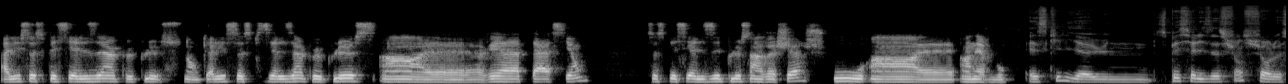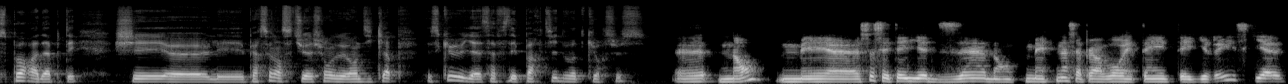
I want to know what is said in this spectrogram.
aller se spécialiser un peu plus. Donc, aller se spécialiser un peu plus en euh, réadaptation, se spécialiser plus en recherche ou en, euh, en ergo. Est-ce qu'il y a une spécialisation sur le sport adapté chez euh, les personnes en situation de handicap? Est-ce que y a, ça faisait partie de votre cursus? Euh, non, mais ça c'était il y a dix ans, donc maintenant ça peut avoir été intégré. Ce qui est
